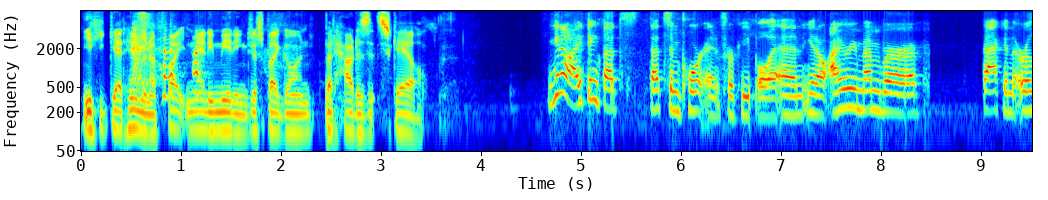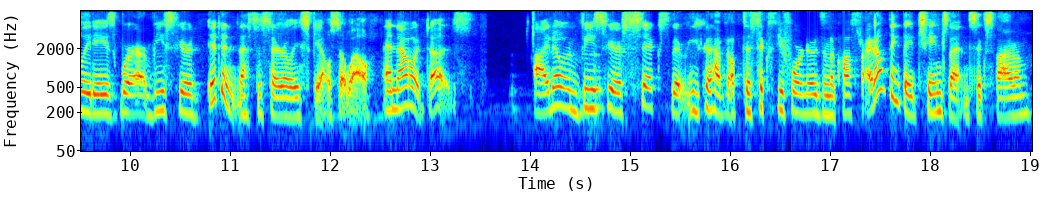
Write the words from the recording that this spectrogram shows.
You could get him in a fight in any meeting just by going, "But how does it scale?" You know, I think that's that's important for people. And you know, I remember back in the early days where vSphere didn't necessarily scale so well, and now it does. I know in vSphere 6 that you could have up to 64 nodes in a cluster. I don't think they changed that in 6.5. I'm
